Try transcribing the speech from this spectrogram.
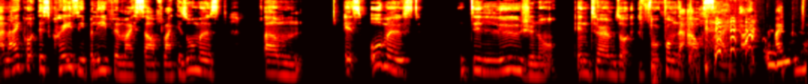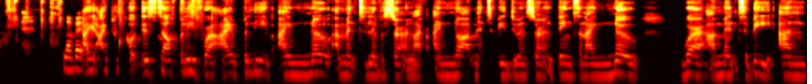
and I got this crazy belief in myself, like, it's almost, um, it's almost delusional in terms of from the outside. I, I, mm-hmm. Love it. I, I just got this self belief where I believe I know I'm meant to live a certain life. I know I'm meant to be doing certain things, and I know where I'm meant to be. And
